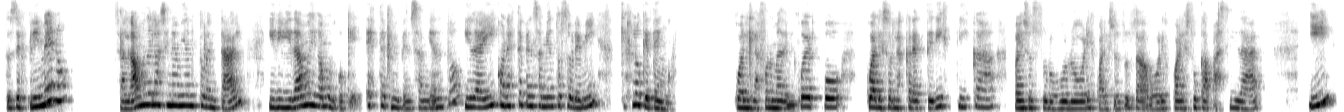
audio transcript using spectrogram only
Entonces, primero, salgamos del hacinamiento mental y dividamos, digamos, ok, este es mi pensamiento y de ahí con este pensamiento sobre mí, ¿qué es lo que tengo? ¿Cuál es la forma de mi cuerpo? ¿Cuáles son las características? ¿Cuáles son sus olores? ¿Cuáles son sus sabores? ¿Cuál es su capacidad? Y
